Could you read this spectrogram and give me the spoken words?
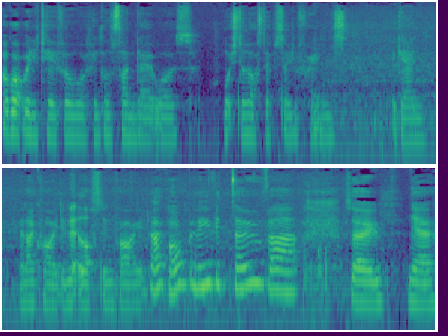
I got really tearful. I think on Sunday it was. Watched the last episode of Friends again and I cried and little Austin cried. I can't believe it's over. So yeah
